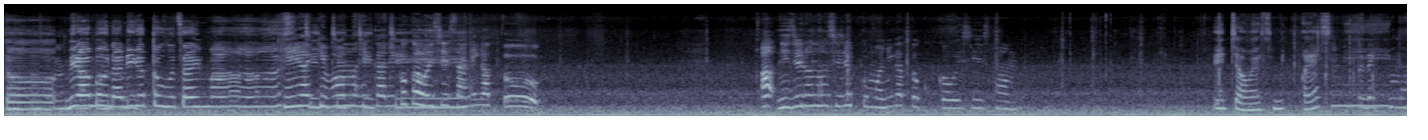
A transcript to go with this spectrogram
とミラーボールありがとうございます。金や希望の光コカおいしいさんありがとう。あ虹色の星10個もありがとうコカおいしいさん。えいちゃんおやすみ。おやすみ。いただきます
